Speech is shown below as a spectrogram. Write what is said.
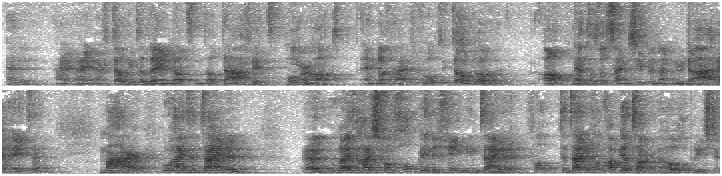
Hè, hij, hij, hij vertelt niet alleen dat, dat David honger had en dat hij vervolgens die toonbroden at, net als dat zijn discipelen nu de aren eten. Maar hoe hij ten tijde, eh, hoe hij het huis van God binnenging in tijden van, ten tijde van Abiatar, de hoge priester.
